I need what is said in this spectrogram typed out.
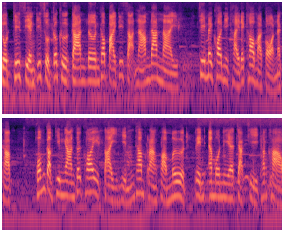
จุดที่เสี่ยงที่สุดก็คือการเดินเข้าไปที่สระน้ำด้านใน ที่ไม่ค่อยมีใครได้เข้ามาก่อนนะครับ ผมกับทีมงานค่อยๆไต่หินท่ามกลางความมืด กลิ่นแอมโมเนียจากฉี่ข้างคาว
